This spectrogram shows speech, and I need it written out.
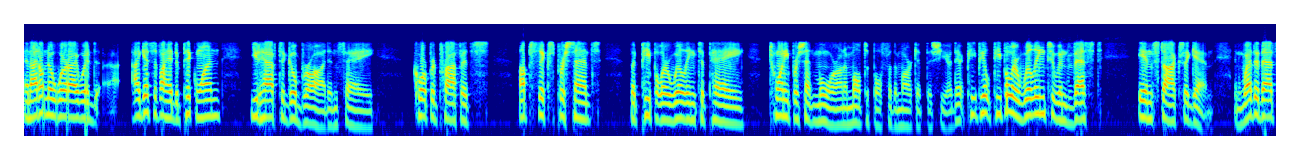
and I don't know where I would. I guess if I had to pick one, you'd have to go broad and say corporate profits up six percent, but people are willing to pay twenty percent more on a multiple for the market this year. People people are willing to invest in stocks again, and whether that's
